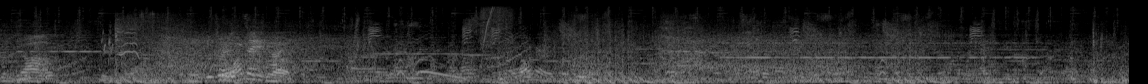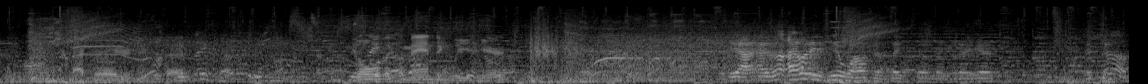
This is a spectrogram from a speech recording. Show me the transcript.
Good job. Wait, like, Back row, you're super dead. play Coke? You Joel play with a commanding lead here. Yeah, I, don't- I already knew well to play Zelda, but I guess. Good job.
